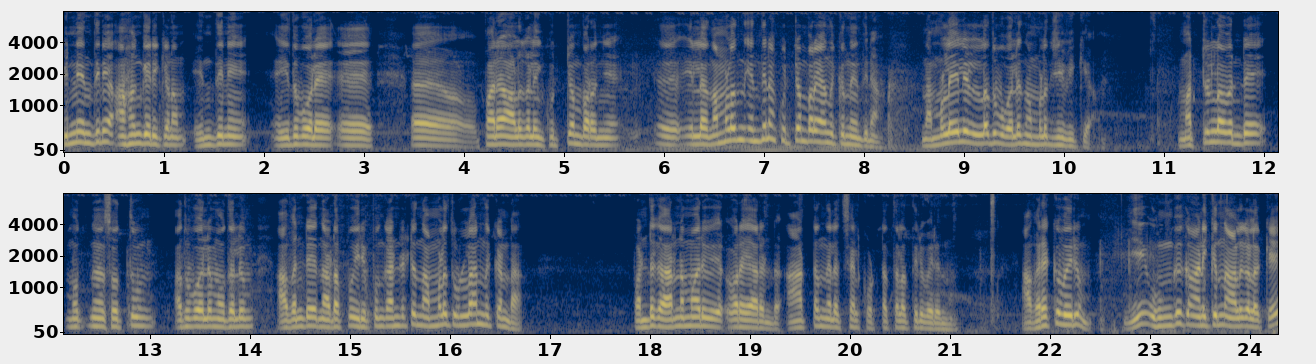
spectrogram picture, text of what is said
പിന്നെ എന്തിന് അഹങ്കരിക്കണം? എന്തിന് ഇതുപോലെ പല ആളുകളെയും കുറ്റം പറഞ്ഞ് ഇല്ല നമ്മൾ എന്തിനാ കുറ്റം പറയാൻ നിൽക്കുന്നത് എന്തിനാ? നമ്മളേലുള്ളതുപോലെ നമ്മൾ ജീവിക്കുക. മറ്റുള്ളവന്റെ സ്വത്തും അതുപോലെ മുതലും അവന്റെ നടപ്പും ഇരിപ്പും കണ്ടിട്ട് നമ്മൾ തുള്ളാൻ നിൽക്കണ്ട. പണ്ട് കാരണന്മാർ പറയാറുണ്ട് ആട്ടം നിലച്ചാൽ കൊട്ടത്തളത്തിൽ വരുന്നു. അവരൊക്കെ വരും. ഈ ഉങ്ക് കാണിക്കുന്ന ആളുകളൊക്കെ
